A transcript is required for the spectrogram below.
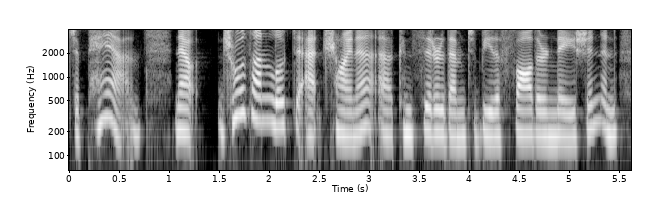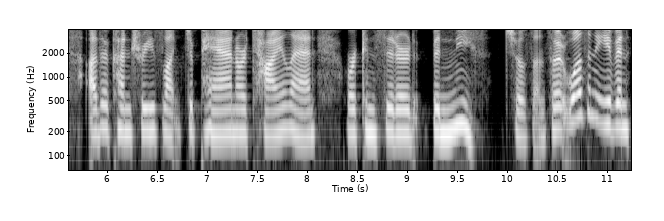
Japan. Now, Joseon looked at China, uh, considered them to be the father nation, and other countries like Japan or Thailand were considered beneath Joseon. So it wasn't even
